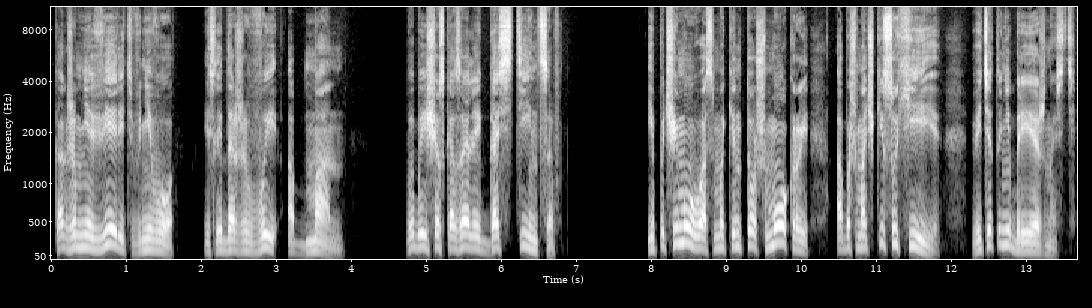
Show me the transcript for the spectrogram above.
Как же мне верить в него, если даже вы обман? Вы бы еще сказали «гостинцев». И почему у вас макинтош мокрый, а башмачки сухие? Ведь это небрежность.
